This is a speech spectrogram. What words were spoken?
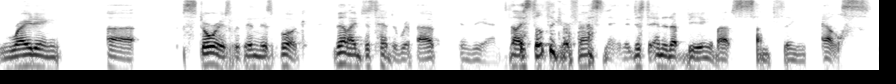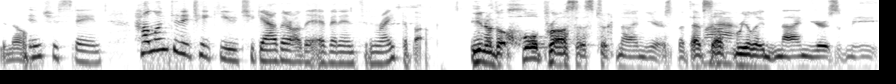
writing uh, stories within this book that I just had to rip out in the end. That I still think are fascinating. They just ended up being about something else, you know. Interesting. How long did it take you to gather all the evidence and write the book? You know, the whole process took nine years, but that's wow. not really nine years of me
